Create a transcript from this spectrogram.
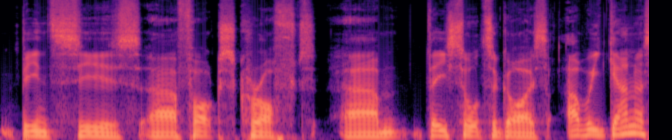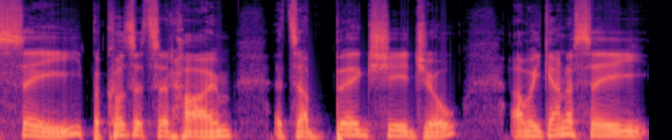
Ben Sears uh, Foxcroft, um, these sorts of guys. Are we going to see, because it's at home, it's a big schedule, are we going to see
